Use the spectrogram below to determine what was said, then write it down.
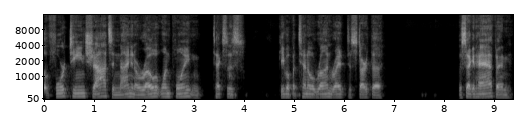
of 14 shots and nine in a row at one point, and Texas gave up a 10-0 run right to start the the second half. And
